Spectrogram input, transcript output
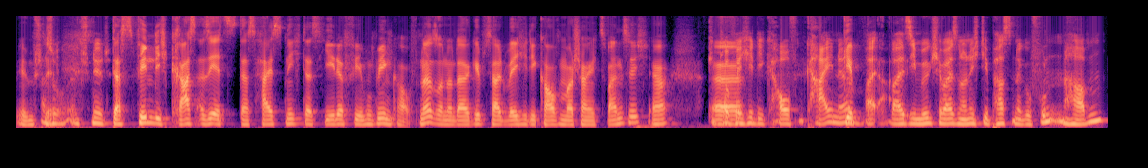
Im Schnitt. Also im Schnitt. Das finde ich krass. Also jetzt, das heißt nicht, dass jeder vier Immobilien kauft, ne? sondern da gibt es halt welche, die kaufen wahrscheinlich 20, ja. Gibt auch welche, die kaufen keine, gibt- weil, weil sie möglicherweise noch nicht die passende gefunden haben.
